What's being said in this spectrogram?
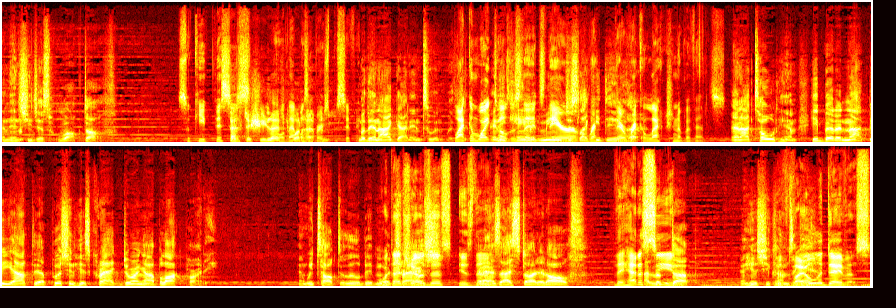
And then she just walked off. So Keith, this After is she left, well, that what wasn't very happened? specific. But then I got into it with Black it. and white and tells he us came that at it's me their just like he rec- did their her. recollection of events. And I told him he better not be out there pushing his crack during our block party. And we talked a little bit more What that trash. shows us is and that as I started off, They had a I scene looked up, and here she with comes Viola again. Davis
